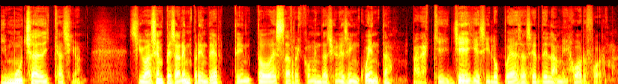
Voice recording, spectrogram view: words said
y mucha dedicación. Si vas a empezar a emprender, ten todas estas recomendaciones en cuenta para que llegues y lo puedas hacer de la mejor forma.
